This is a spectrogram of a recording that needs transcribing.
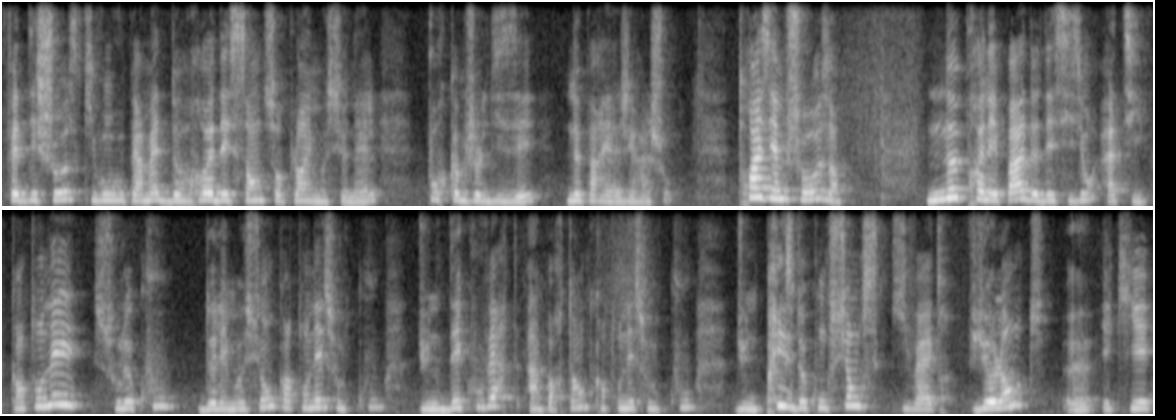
faites des choses qui vont vous permettre de redescendre sur le plan émotionnel pour, comme je le disais, ne pas réagir à chaud. Troisième chose, ne prenez pas de décision hâtive. Quand on est sous le coup de l'émotion, quand on est sous le coup d'une découverte importante, quand on est sous le coup d'une prise de conscience qui va être violente euh, et qui est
